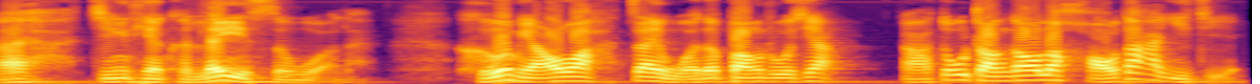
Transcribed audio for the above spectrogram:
哎呀，今天可累死我了！禾苗啊，在我的帮助下啊，都长高了好大一截。”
